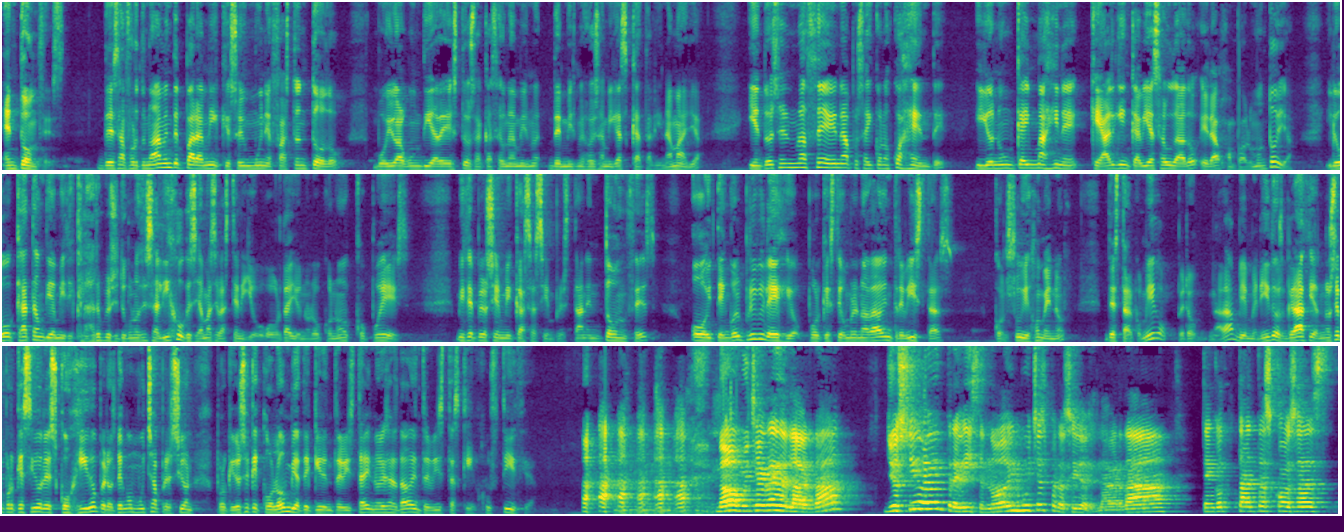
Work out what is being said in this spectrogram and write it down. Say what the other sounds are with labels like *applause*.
Entonces, desafortunadamente para mí, que soy muy nefasto en todo, voy algún día de estos a casa de una de mis mejores amigas, Catalina Maya, y entonces en una cena, pues ahí conozco a gente, y yo nunca imaginé que alguien que había saludado era Juan Pablo Montoya. Y luego Cata un día me dice, claro, pero si tú conoces al hijo que se llama Sebastián, y yo, gorda, yo no lo conozco, pues. Me dice, pero si en mi casa siempre están. Entonces, hoy tengo el privilegio, porque este hombre no ha dado entrevistas, con su hijo menor, de estar conmigo. Pero nada, bienvenidos, gracias. No sé por qué he sido el escogido, pero tengo mucha presión, porque yo sé que Colombia te quiere entrevistar y no les has dado entrevistas. ¡Qué injusticia! *laughs* No, muchas gracias. La verdad, yo sí doy entrevistas, no doy muchas, pero sí doy. La verdad, tengo tantas cosas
